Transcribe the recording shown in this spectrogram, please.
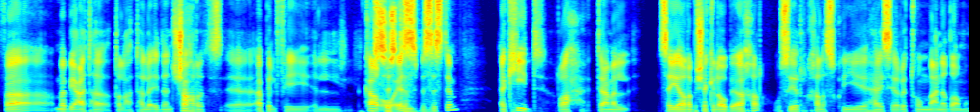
فمبيعاتها طلعت. هلا إذا انشهرت آه، ابل في ال Car OS ال system. بال system أكيد راح تعمل سيارة بشكل أو بآخر وصير خلص هي هاي سيارتهم مع نظامه.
